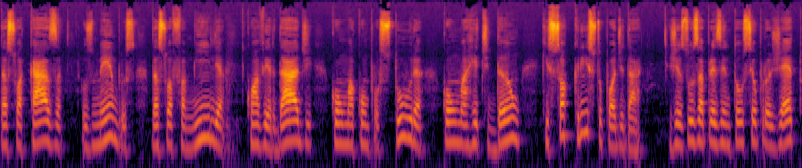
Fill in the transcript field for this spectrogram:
da sua casa, os membros da sua família com a verdade, com uma compostura, com uma retidão que só Cristo pode dar. Jesus apresentou o seu projeto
